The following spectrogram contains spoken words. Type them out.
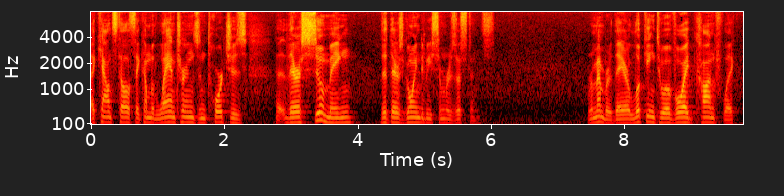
accounts tell us they come with lanterns and torches. Uh, they're assuming that there's going to be some resistance. Remember, they are looking to avoid conflict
